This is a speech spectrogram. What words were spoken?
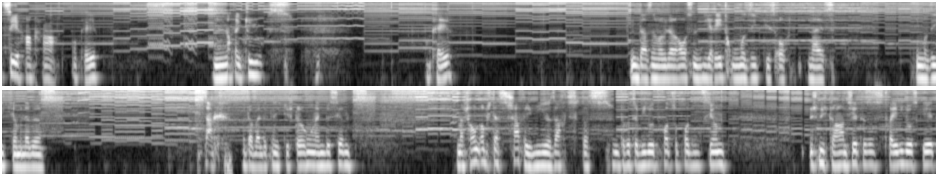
CHK. Okay. Nothing to use. Okay. Und da sind wir wieder draußen. Die Retro-Musik, die ist auch nice. Die Musik hier im Level. Zack. Mittlerweile kenne ich die Steuerung ein bisschen. Mal schauen, ob ich das schaffe. Wie gesagt, das dritte Video vorzuproduzieren. Ist nicht garantiert, dass es drei Videos geht,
